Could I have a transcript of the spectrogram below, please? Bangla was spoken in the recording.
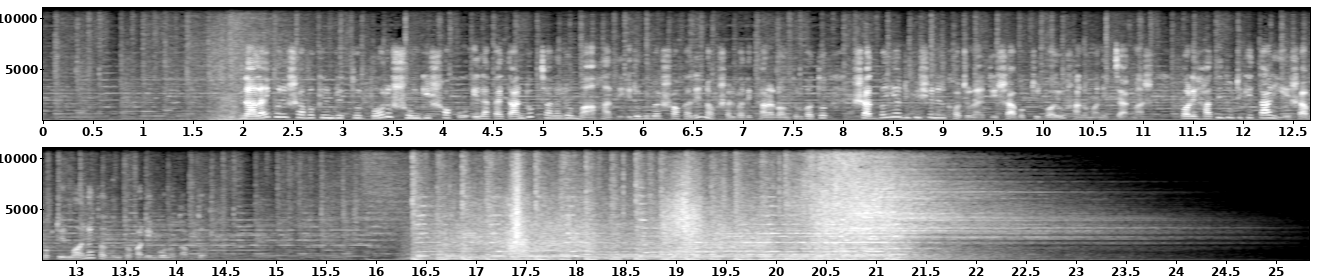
নালাইপুরের শাবকের মৃত্যুর পর সঙ্গী সহ এলাকায় তাণ্ডব চালালো মা হাতি। রবিবার সকালে নকশালবাড়ি থানার অন্তর্গত সাতবাইয়া ডিভিশনের ঘটনা শাবকটির বয়স আনুমানিক চার মাস। পরে হাতি দুটিকে তাড়িয়ে শাবকটির ময়না তদন্ত করে বন দপ্তর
